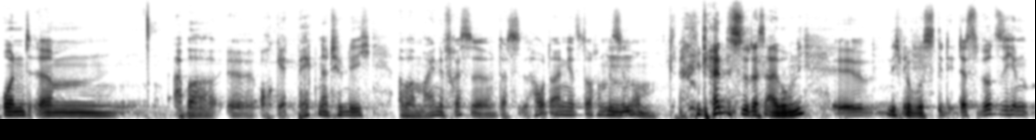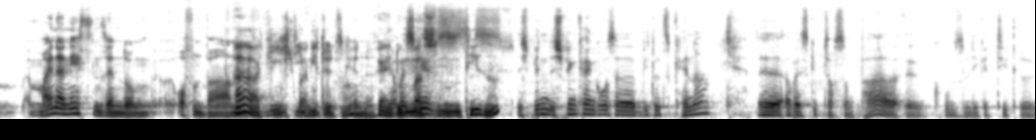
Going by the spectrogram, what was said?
Und ähm, aber äh, auch Get Back natürlich, aber meine Fresse, das haut einen jetzt doch ein bisschen um. Kanntest du das Album nicht? nicht bewusst. Das wird sich in meiner nächsten Sendung offenbaren, Ah, wie ich die gespannt. Beatles Oh, kenne. Okay, Ja, du machst gibt- einen Teaser. Ich bin, ich bin kein großer Beatles-Kenner, äh, aber es gibt auch so ein paar äh, gruselige Titel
